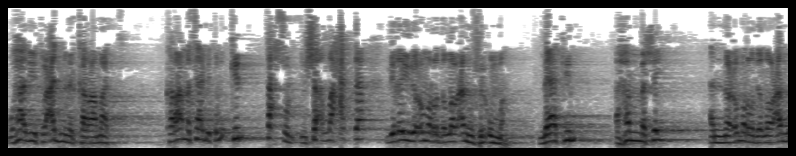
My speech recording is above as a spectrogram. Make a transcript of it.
وهذه تعد من الكرامات. كرامة ثابتة ممكن تحصل إن شاء الله حتى لغير عمر رضي الله عنه في الأمة. لكن أهم شيء أن عمر رضي الله عنه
